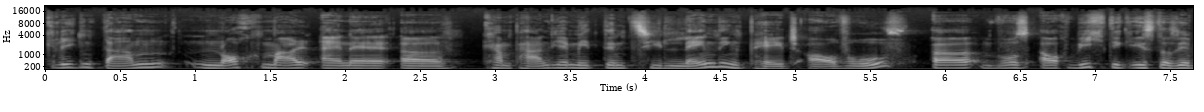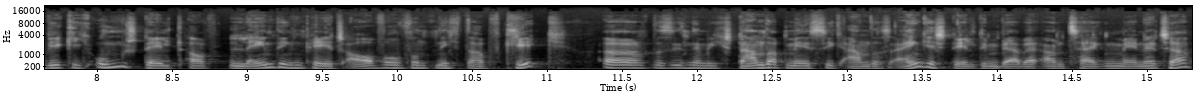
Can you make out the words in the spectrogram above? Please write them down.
kriegen dann nochmal eine äh, Kampagne mit dem Ziel Landingpage-Aufruf, äh, wo es auch wichtig ist, dass ihr wirklich umstellt auf Landingpage-Aufruf und nicht auf Klick. Äh, das ist nämlich standardmäßig anders eingestellt im Werbeanzeigenmanager.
